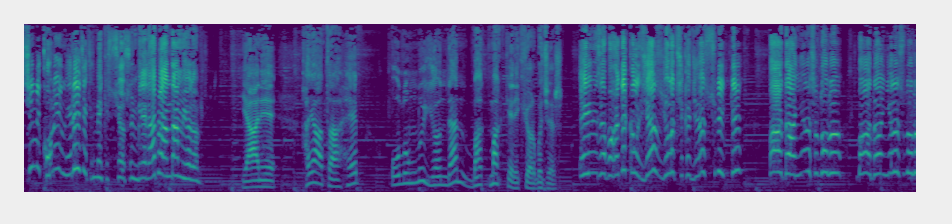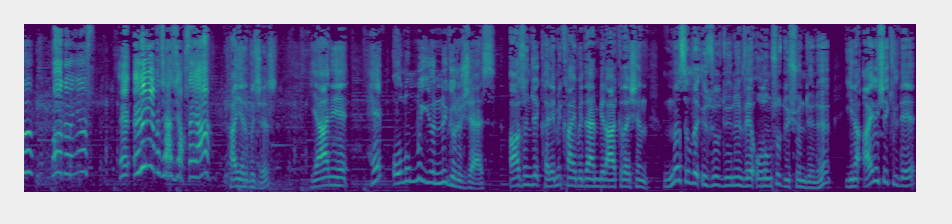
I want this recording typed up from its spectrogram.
Şimdi konuyu nereye getirmek istiyorsun Bilal abi anlamıyorum. Yani hayata hep olumlu yönden bakmak gerekiyor Bıcır. Elimize Yukarıda kalacağız, yola çıkacağız sürekli. Bardağın yarısı dolu, bardağın yarısı dolu, bardağın yarısı... E, öyle mi yapacağız yoksa ya? Hayır Bıcır. Yani hep olumlu yönünü göreceğiz. Az önce kalemi kaybeden bir arkadaşın nasıl da üzüldüğünü ve olumsuz düşündüğünü yine aynı şekilde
